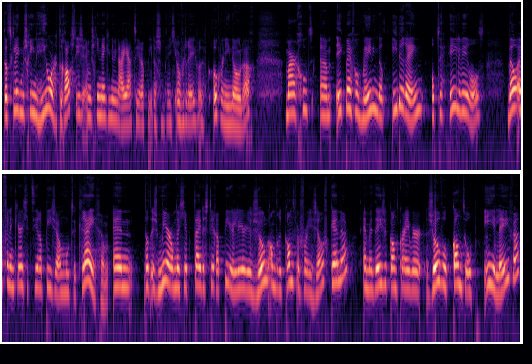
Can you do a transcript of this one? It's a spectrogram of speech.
Dat klinkt misschien heel erg drastisch en misschien denk je nu, nou ja, therapie dat is een beetje overdreven, dat heb ik ook weer niet nodig. Maar goed, um, ik ben van mening dat iedereen op de hele wereld wel even een keertje therapie zou moeten krijgen. En dat is meer omdat je tijdens therapie leer je zo'n andere kant weer van jezelf kennen. En met deze kant kan je weer zoveel kanten op in je leven.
